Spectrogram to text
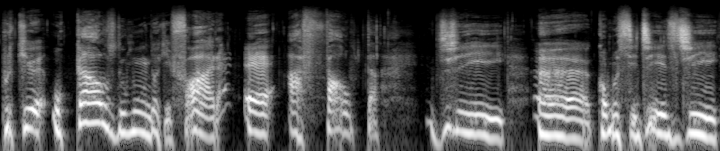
porque o caos do mundo aqui fora é a falta de, uh, como se diz, de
